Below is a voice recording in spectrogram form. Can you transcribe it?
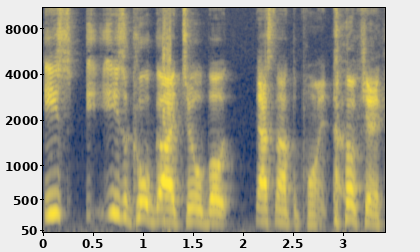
He's, he's a cool guy, too, but that's not the point. okay,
